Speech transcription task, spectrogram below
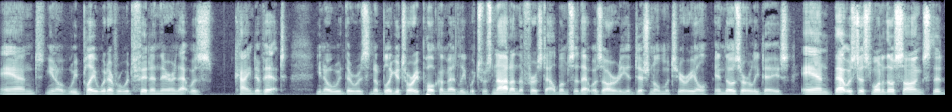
and, you know, we'd play whatever would fit in there. And that was kind of it. You know, there was an obligatory polka medley, which was not on the first album, so that was already additional material in those early days. And that was just one of those songs that,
